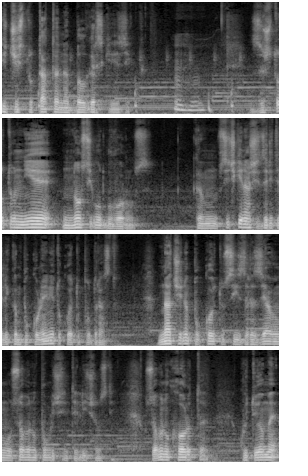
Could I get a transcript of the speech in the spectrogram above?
и чистотата на български язик. Mm-hmm. Защото ние носим отговорност към всички наши зрители, към поколението, което подраства. Начина по който се изразяваме, особено публичните личности, особено хората, които имаме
